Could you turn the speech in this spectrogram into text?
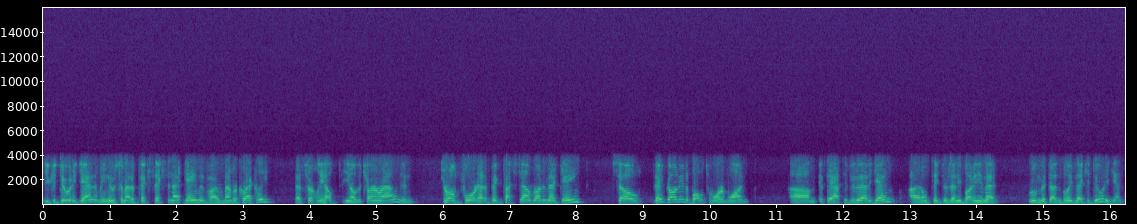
you could do it again. I mean, Newsome had a pick six in that game, if I remember correctly. That certainly helped, you know, the turnaround. And Jerome Ford had a big touchdown run in that game. So they've gone into Baltimore and won. Um, if they have to do that again, I don't think there's anybody in that room that doesn't believe they could do it again.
